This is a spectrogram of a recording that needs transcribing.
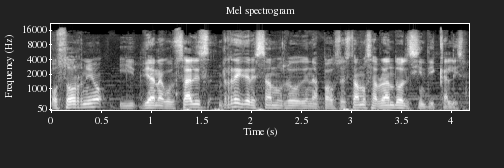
Osornio y Diana González. Regresamos luego de una pausa. Estamos hablando del sindicalismo.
